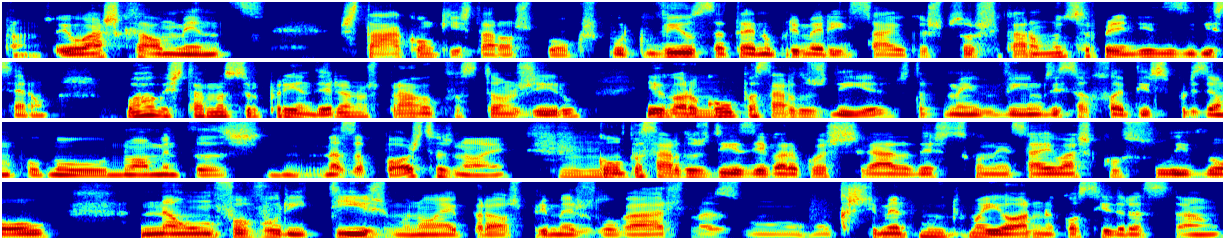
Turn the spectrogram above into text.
Pronto, eu acho que realmente está a conquistar aos poucos, porque viu-se até no primeiro ensaio que as pessoas ficaram muito surpreendidas e disseram: Uau, isto está-me a surpreender, eu não esperava que fosse tão giro. E agora, uhum. com o passar dos dias, também vimos isso a refletir-se, por exemplo, no, no aumento das nas apostas, não é? Uhum. Com o passar dos dias e agora com a chegada deste segundo ensaio, acho que consolidou não um favoritismo, não é? Para os primeiros lugares, mas um, um crescimento muito maior na consideração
